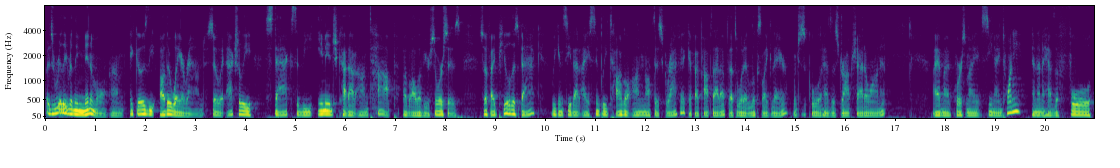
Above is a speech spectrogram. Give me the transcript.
But it's really, really minimal. Um, it goes the other way around. So it actually stacks the image cutout on top of all of your sources. So if I peel this back, we can see that I simply toggle on and off this graphic. If I pop that up, that's what it looks like there, which is cool. It has this drop shadow on it. I have my, of course, my C920, and then I have the full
